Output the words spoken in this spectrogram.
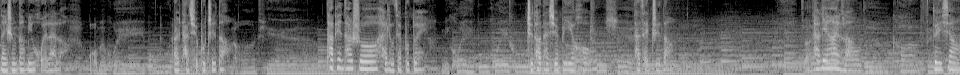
男生当兵回来了，而他却不知道。他骗他说还留在部队，直到大学毕业后，他才知道，他恋爱了，对象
